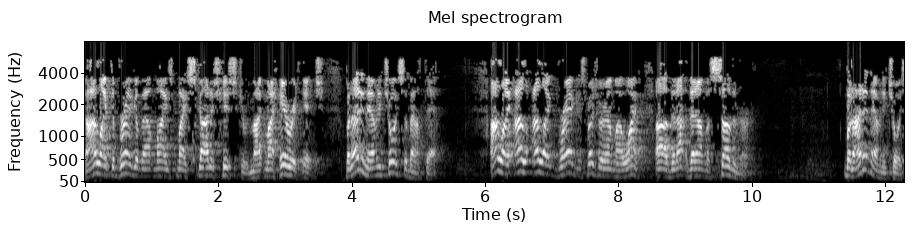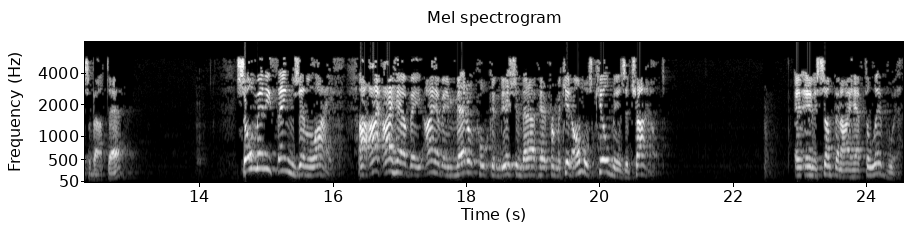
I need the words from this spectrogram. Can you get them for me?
Now, I like to brag about my my Scottish history, my my heritage, but I didn't have any choice about that. I like I, I like bragging, especially around my wife, uh, that I, that I'm a southerner, but I didn't have any choice about that. So many things in life. I, I, have a, I have a medical condition that I've had from a kid, almost killed me as a child. And, and it's something I have to live with.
